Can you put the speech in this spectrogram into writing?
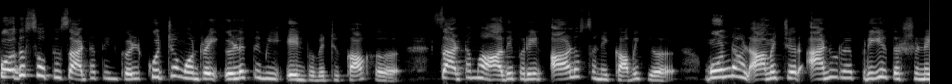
பொது சொத்து சட்டத்தின் கீழ் குற்றம் ஒன்றை இழுத்தமை என்பவற்றுக்காக சட்டமா அதிபரின் ஆலோசனைக்கு அமைய முன்னாள் அமைச்சர் அனுர பிரியதர்ஷன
